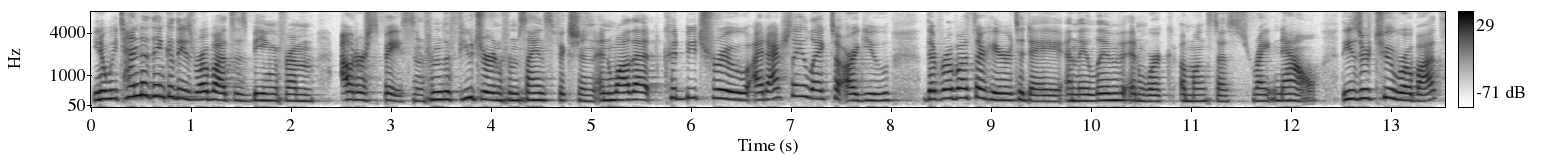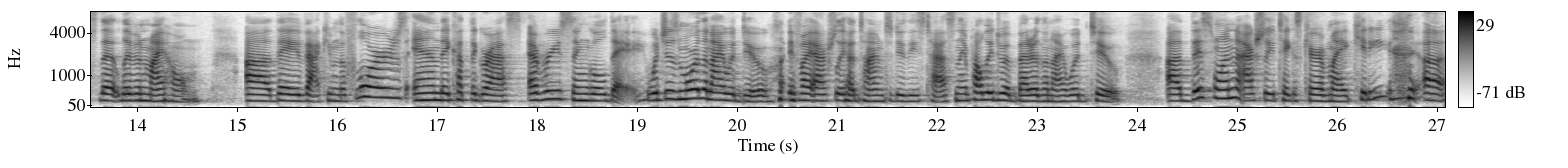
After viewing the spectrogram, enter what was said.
You know, we tend to think of these robots as being from outer space and from the future and from science fiction. And while that could be true, I'd actually like to argue that robots are here today and they live and work amongst us right now. These are two robots that live in my home. Uh, they vacuum the floors and they cut the grass every single day, which is more than I would do if I actually had time to do these tasks. And they probably do it better than I would too. Uh, this one actually takes care of my kitty. uh,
